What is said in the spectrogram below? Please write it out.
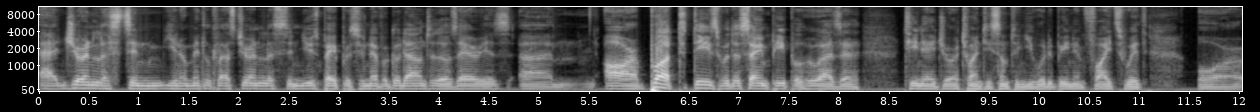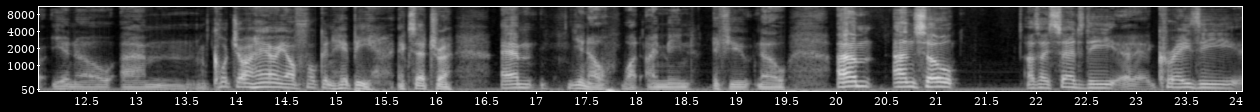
uh, journalists in you know middle class journalists in newspapers who never go down to those areas um, are. But these were the same people who, as a teenager or twenty something, you would have been in fights with, or you know, um, cut your hair, you're fucking hippie, etc. Um, you know what I mean if you know. Um, and so, as I said, the uh, crazy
